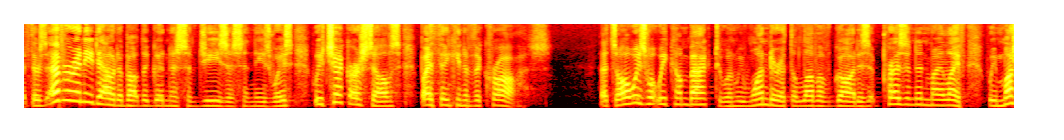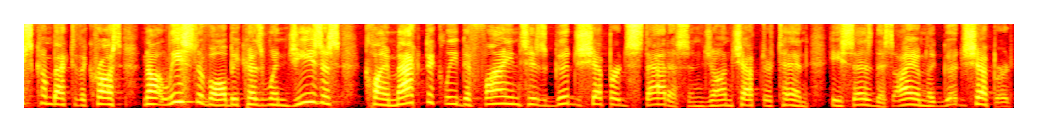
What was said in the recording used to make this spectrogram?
if there's ever any doubt about the goodness of Jesus in these ways, we check ourselves by thinking of the cross. That's always what we come back to when we wonder at the love of God. Is it present in my life? We must come back to the cross, not least of all because when Jesus climactically defines his good shepherd status in John chapter 10, he says this I am the good shepherd.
